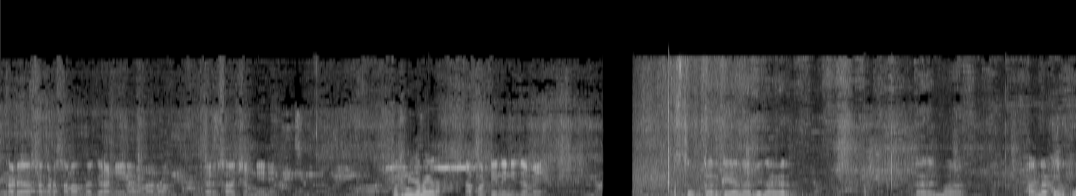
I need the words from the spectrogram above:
అక్కడ సంఘటన స్థలం దగ్గర నేనే ఉన్నాను. దానికి సాక్ష్యం నేనే. కొట్టి నిజమే కదా? నా కొట్టింది నిజమే. కనకయ్య నబీనగర్ అదే మా అన్న కొడుకు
